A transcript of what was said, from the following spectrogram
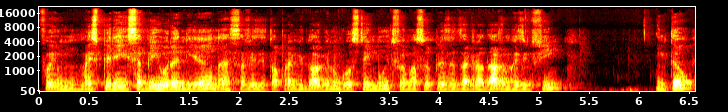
foi uma experiência bem uraniana essa visita ao Prime Dog, eu não gostei muito, foi uma surpresa desagradável, mas enfim. Então,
